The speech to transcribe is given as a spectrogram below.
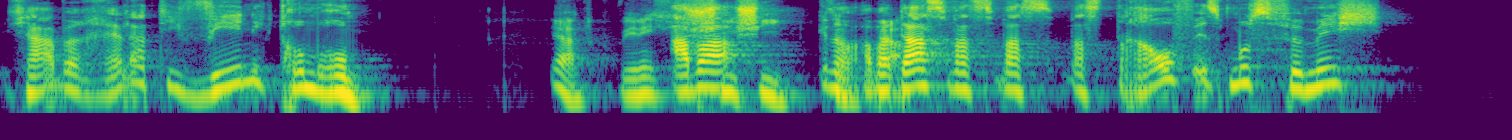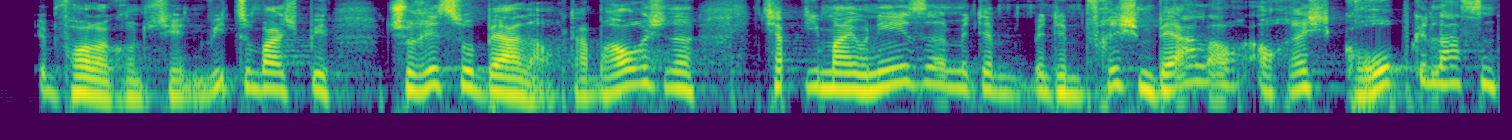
ich habe relativ wenig drumherum. Ja, wenig Aber, Shishi. genau, So, aber ja. das, was, was, was drauf ist, muss für mich im Vordergrund stehen. Wie zum Beispiel Chorizo Bärlauch. Da brauche ich eine, ich habe die Mayonnaise mit dem, mit dem frischen Bärlauch auch recht grob gelassen,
